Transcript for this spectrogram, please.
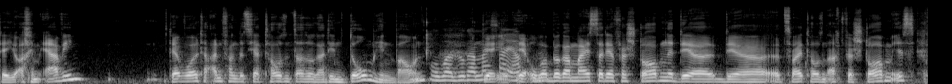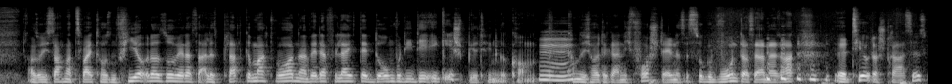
der Joachim Erwin, der wollte Anfang des Jahrtausends da sogar den Dom hinbauen. Oberbürgermeister, der, ja. Der Mhm. Oberbürgermeister, der Verstorbene, der, der äh, 2008 verstorben ist. Also ich sag mal 2004 oder so wäre das alles platt gemacht worden. Dann wäre da vielleicht der Dom, wo die DEG spielt, hingekommen. Mhm. Kann man sich heute gar nicht vorstellen. Das ist so gewohnt, dass er an der Ra äh, Theodorstraße ist.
